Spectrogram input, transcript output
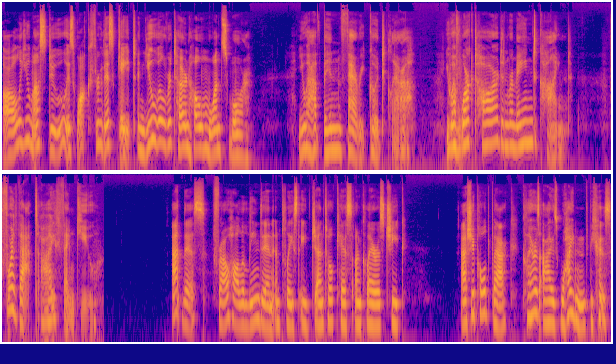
All you must do is walk through this gate, and you will return home once more. You have been very good, Clara. You have worked hard and remained kind. For that I thank you. At this, Frau Holle leaned in and placed a gentle kiss on Clara's cheek. As she pulled back, Clara's eyes widened because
